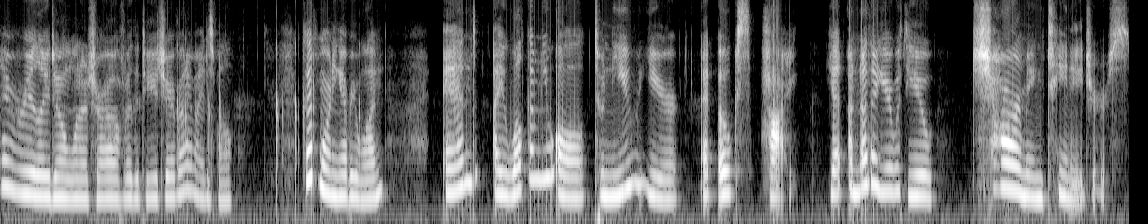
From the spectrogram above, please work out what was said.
really don't want to try out for the teacher, but I might as well. Good morning, everyone, and I welcome you all to a new year at Oaks High. Yet another year with you, charming teenagers.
